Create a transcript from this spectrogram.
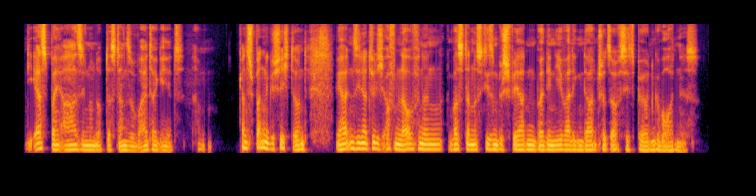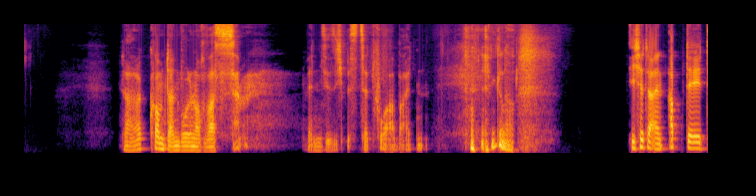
die erst bei A sind und ob das dann so weitergeht. Ähm, Ganz spannende Geschichte und wir halten Sie natürlich auf dem Laufenden, was dann aus diesen Beschwerden bei den jeweiligen Datenschutzaufsichtsbehörden geworden ist. Da kommt dann wohl noch was, wenn Sie sich bis Z vorarbeiten. genau. Ich hätte ein Update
